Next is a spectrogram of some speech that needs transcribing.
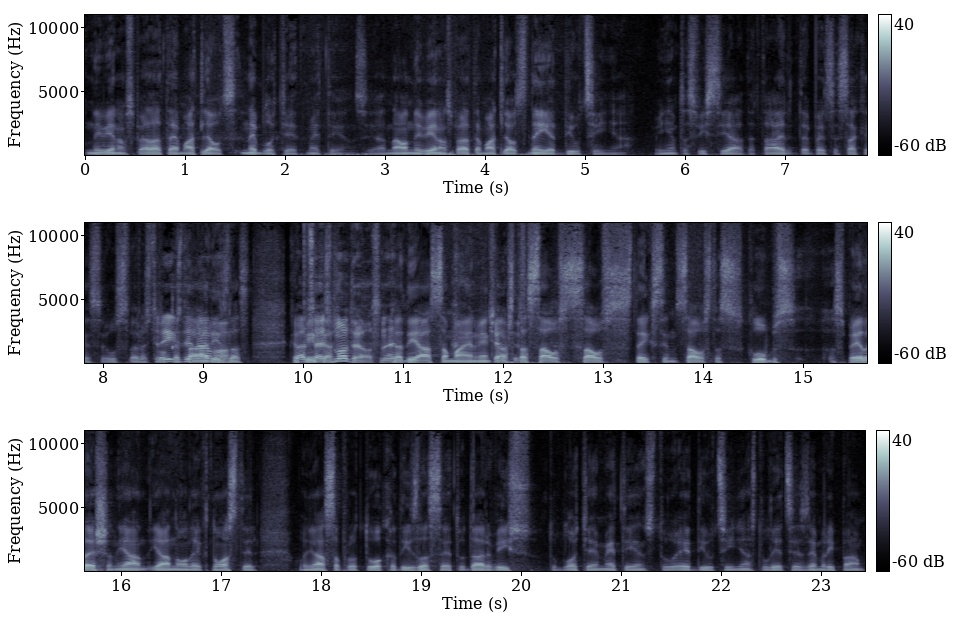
nevienam spēlētājam atļauts nebloķēt metienus. Ja? Nav nevienam spēlētājam atļauts neiet divcīņā. Viņam tas viss jādara. Tā ir. Tāpēc es saku, es uzsveru to, ka tā ir izlase. Kad, modelis, kad jāsamaina vienkārši tas savs, savs, teiksim, savs tas klubs spēlēšana jā, jānoliek nost ir, un jāsaprot to, ka izlasē tu dari visu tu bloķē metienus, tu ej divcīņās, tu liecies zem ripām.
